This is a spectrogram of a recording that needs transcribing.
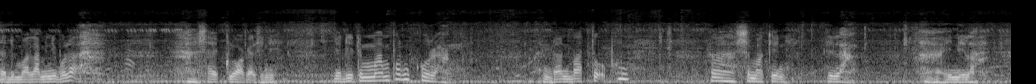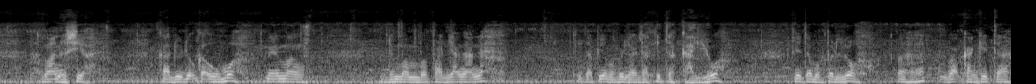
jadi malam ini pula saya keluar kat sini jadi demam pun kurang dan batuk pun uh, semakin hilang. Ha, inilah manusia. Kalau duduk kat rumah memang demam berpanjangan lah. Tetapi apabila dah kita kayuh, kita berpeluh, uh, buatkan kita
